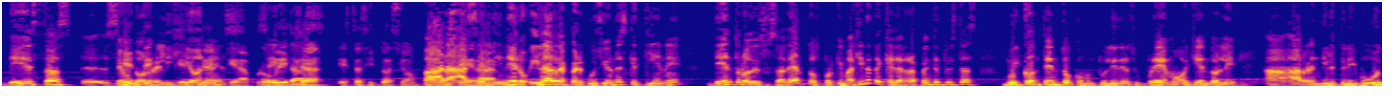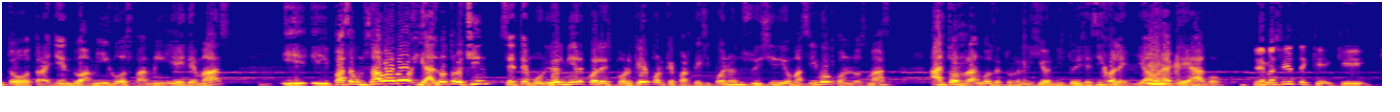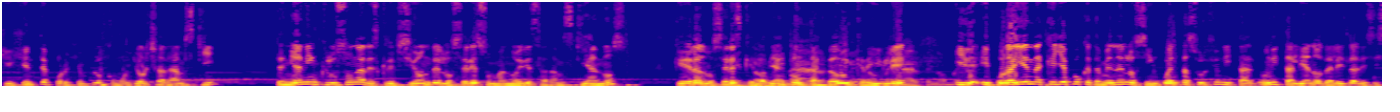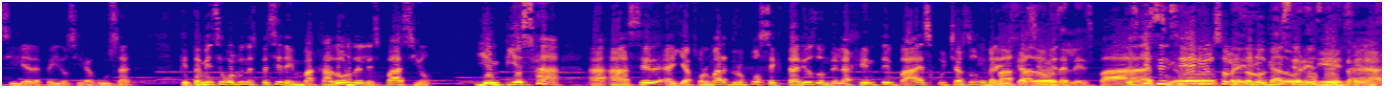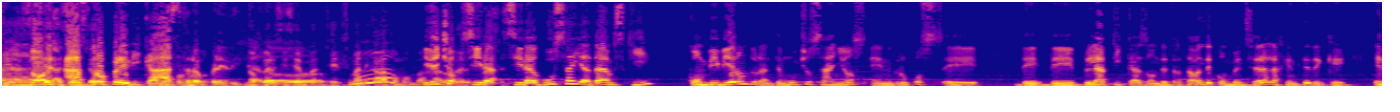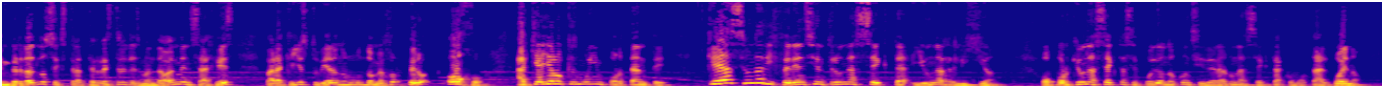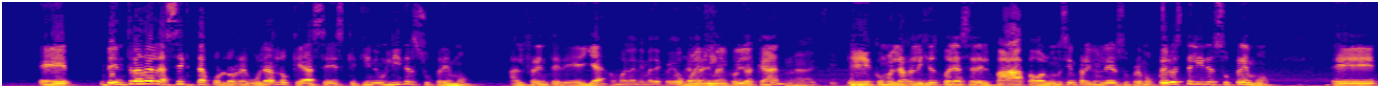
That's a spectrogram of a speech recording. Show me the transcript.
de estas eh, pseudo religiones que, aprovecha esta situación para hacer algo. dinero y las repercusiones que tiene dentro de sus adeptos. Porque imagínate que de repente tú estás muy contento como tu líder supremo, yéndole a, a rendir tributo, trayendo amigos, familia y demás. Y, y pasa un sábado y al otro chin se te murió el miércoles. ¿Por qué? Porque participó en un suicidio masivo con los más altos rangos de tu religión. Y tú dices, híjole, ¿y ahora qué hago? Y además fíjate que, que, que gente, por ejemplo, como George Adamski, tenían incluso una descripción de los seres humanoides adamskianos, que eran los seres que lo habían contactado increíble. fenomenal, fenomenal. Y, de- y por ahí en aquella época, también en los 50, surge un, ita- un italiano de la isla de Sicilia de apellido Siragusa, que también se vuelve una especie de embajador del espacio y empieza a, a hacer y a formar grupos sectarios donde la gente va a escuchar sus Embajador predicaciones. del espacio. Es que es en serio, él solito lo dice, ¿no? Sí, No, sí, es astro predicador. Astro predicador. No, pero sí se, sí, él se manejaba No, como embajador. Y de hecho, Sira-. Siragusa y Adamski convivieron durante muchos años en grupos eh, de, de pláticas donde trataban de convencer a la gente de que en verdad los extraterrestres les mandaban mensajes para que ellos tuvieran un mundo mejor. Pero ojo, aquí hay algo que es muy importante. ¿Qué hace una diferencia entre una secta y una religión? ¿O por qué una secta se puede o no considerar una secta como tal? Bueno, eh, de entrada la secta por lo regular lo que hace es que tiene un líder supremo al frente de ella, Como el anime de Coyoacán. como el aquí. animal Coyoacán, sí. eh, como en las religiones podría ser el Papa o algunos, siempre hay un líder supremo, pero este líder supremo eh,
